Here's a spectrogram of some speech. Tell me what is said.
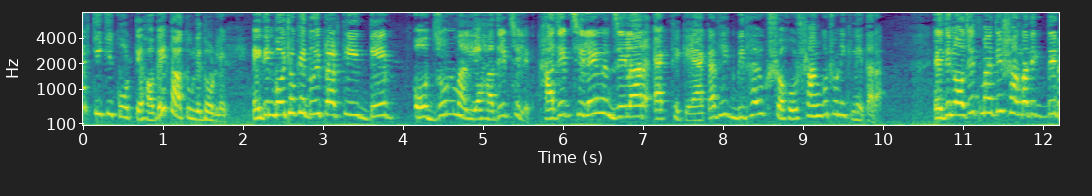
আর কি কি করতে হবে তা তুলে ধরলেন। এদিন বৈঠকে দুই প্রার্থী দেব ও জুন মালিয়া হাজির ছিলেন। হাজির ছিলেন জেলার এক থেকে একাধিক বিধায়ক সহ সাংগঠনিক নেতারা। এদিন অজিত মাইতি সাংবাদিকদের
